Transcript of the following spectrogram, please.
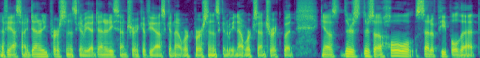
if you ask an identity person, it's going to be identity centric. If you ask a network person, it's going to be network centric. But you know, there's there's a whole set of people that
